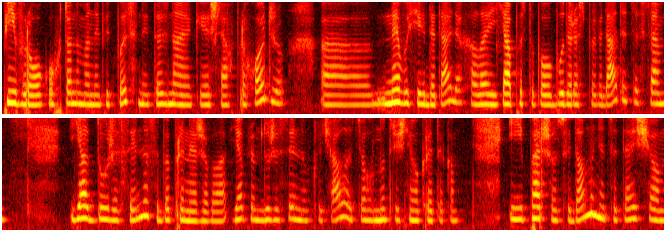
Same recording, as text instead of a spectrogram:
півроку, хто на мене підписаний, той знає, який я шлях проходжу. Е, Не в усіх деталях, але я поступово буду розповідати це все. Я дуже сильно себе принижувала. Я прям дуже сильно включала цього внутрішнього критика. І перше усвідомлення це те, що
